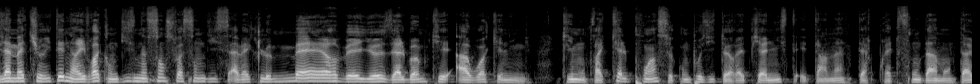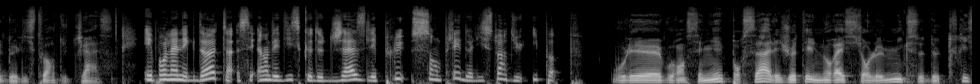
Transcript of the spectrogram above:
La maturité n'arrivera qu'en 1970 avec le merveilleux album qui est Awakening, qui montre à quel point ce compositeur et pianiste est un interprète fondamental de l'histoire du jazz. Et pour l'anecdote, c'est un des disques de jazz les plus samplés de l'histoire du hip-hop. Vous voulez vous renseigner Pour ça, allez jeter une oreille sur le mix de Chris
